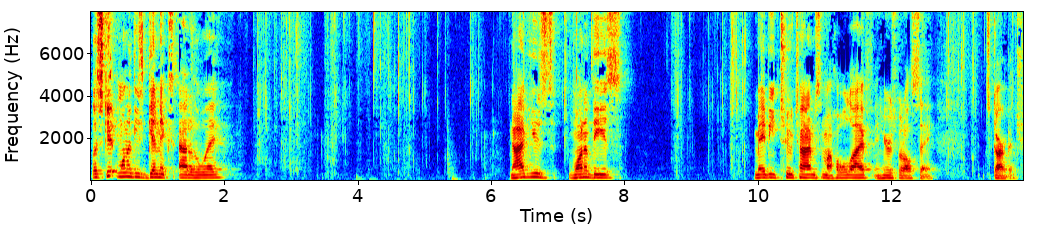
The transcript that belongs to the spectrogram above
Let's get one of these gimmicks out of the way. Now I've used one of these maybe two times in my whole life, and here's what I'll say. It's garbage.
